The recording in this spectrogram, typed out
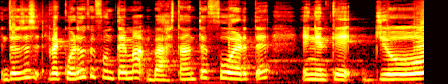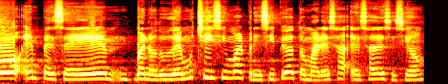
Entonces recuerdo que fue un tema bastante fuerte en el que yo empecé, bueno, dudé muchísimo al principio de tomar esa, esa decisión,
